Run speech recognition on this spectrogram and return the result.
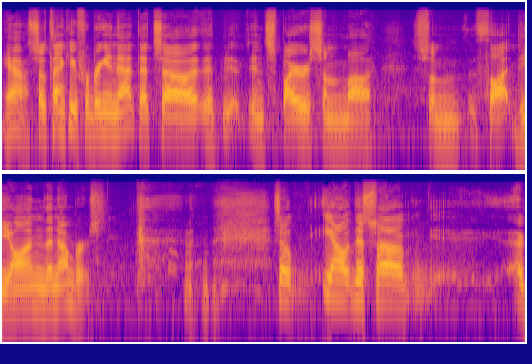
Yeah. So thank you for bringing that. That's uh, it inspires some uh, some thought beyond the numbers. so you know this. Uh, uh,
